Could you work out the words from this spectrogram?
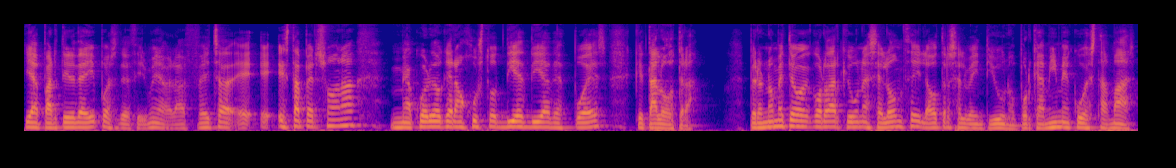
y a partir de ahí, pues decir, mira, la fecha, eh, esta persona, me acuerdo que eran justo 10 días después que tal otra. Pero no me tengo que acordar que una es el 11 y la otra es el 21, porque a mí me cuesta más.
